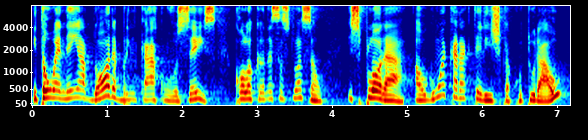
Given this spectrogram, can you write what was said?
Então o Enem adora brincar com vocês colocando essa situação. Explorar alguma característica cultural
